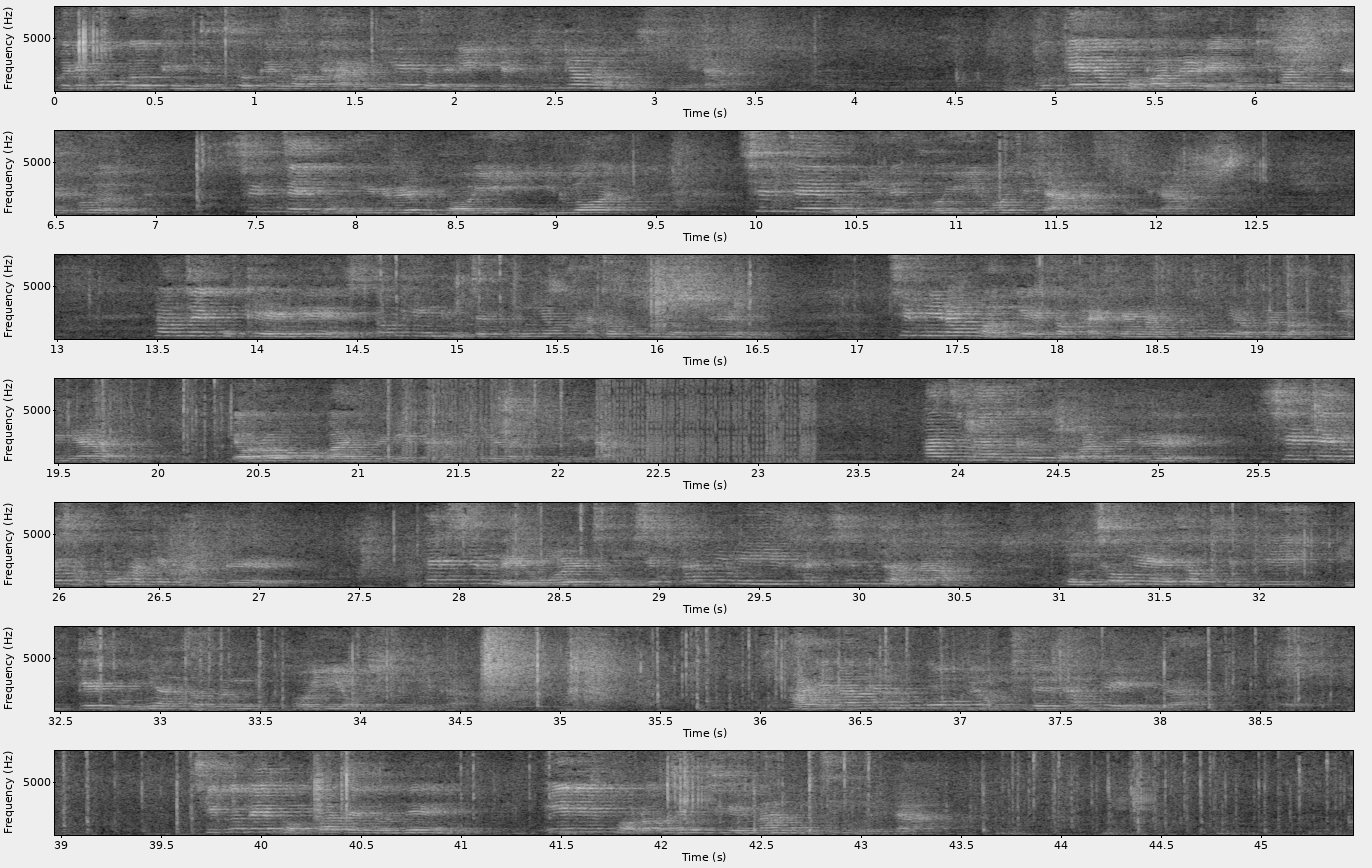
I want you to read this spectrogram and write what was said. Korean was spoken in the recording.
그리고 그 빈틈 속에서 다른 피해자들이 계속 생겨나고 있습니다. 국회는 법안을 내놓기만 했을 뿐 실제 논의를 거의 이루어 실제 논의는 거의 이루어지지 않았습니다. 현재 국회에는 스토킹, 교제 폭력, 가족 폭력 등 친밀한 관계에서 발생하는 폭력을 막기 위한 여러 법안들이 발의되어 있습니다. 하지만 그 법안들을 실제로 작동하게 만들 핵심 내용을 정식 상임위 사- 심사나 공청회에서 깊이 있게 논의한 적은 거의 없습니다. 발의만 해놓고 병치된 상태입니다. 지급의 법과 제도는 일이 벌어진 뒤에만 움직입니다.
